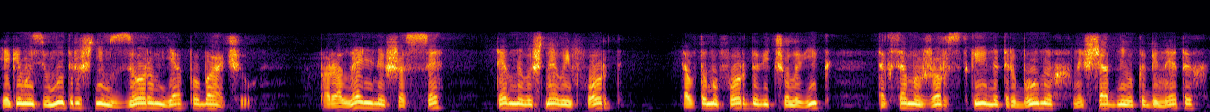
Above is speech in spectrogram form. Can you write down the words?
якимось внутрішнім зором я побачив паралельне шосе, темно-вишневий форт, а в тому фордові чоловік, так само жорсткий на трибунах, нещадний у кабінетах,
